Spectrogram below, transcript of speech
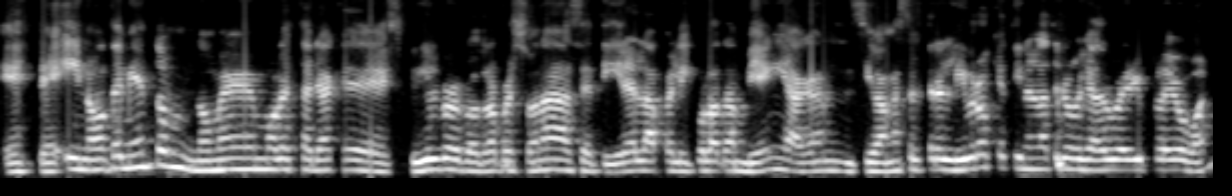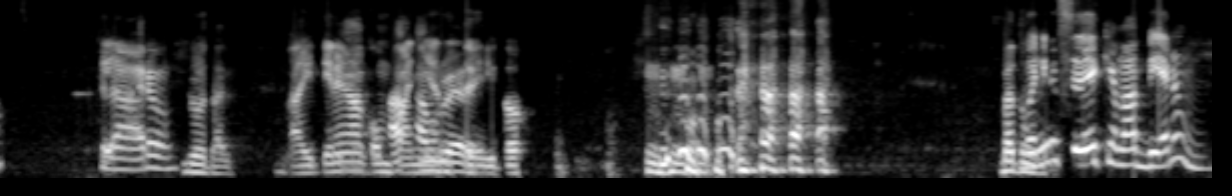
Este, y no te miento, no me molestaría que Spielberg o otra persona se tire la película también y hagan, si van a hacer tres libros que tienen la trilogía de Ready Player One. Claro. Brutal. Ahí tienen I'm acompañantes ready. y todo. Bueno, ¿y ustedes qué más vieron?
